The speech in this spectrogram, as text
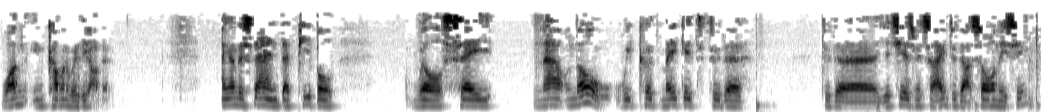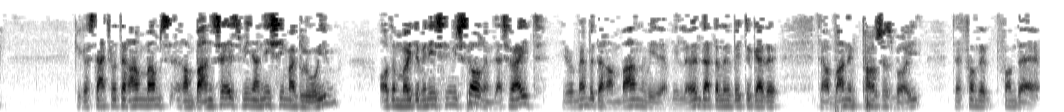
one in common with the other. I understand that people will say, now, no, we could make it to the to the Yetzias Mitzrayim, to the Asor Nisim, because that's what the Rambam, Ramban says, Min Anisim Agluim, or the Moide Benisim Istorim. That's right. You remember the Ramban, we, we learned that a little bit together, the Ramban in Parshas Boy, that from the, from the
